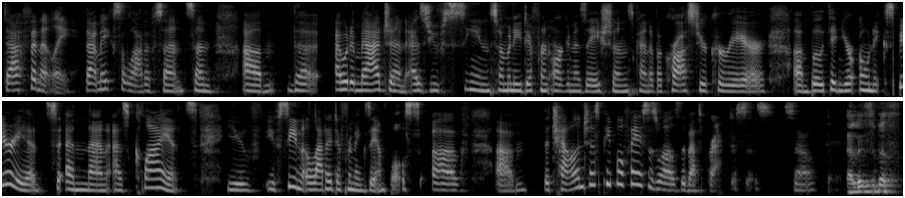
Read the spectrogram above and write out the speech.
Definitely, that makes a lot of sense. And um, the I would imagine as you've seen so many different organizations kind of across your career, um, both in your own experience and then as clients, you've you've seen a lot of different examples of um, the challenges people face as well as the best practices. So, Elizabeth,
